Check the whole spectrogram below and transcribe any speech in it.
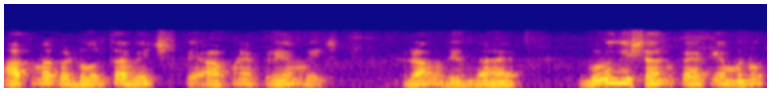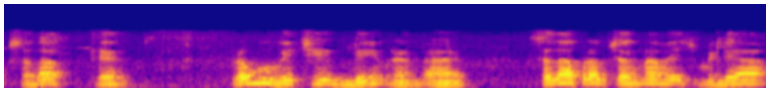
ਆਤਮਕ ਅਡੋਲਤਾ ਵਿੱਚ ਤੇ ਆਪਣੇ ਪ੍ਰੇਮ ਵਿੱਚ ਰੰਗ ਦਿੰਦਾ ਹੈ। ਗੁਰੂ ਦੀ ਸ਼ਰਨ ਪੈ ਕੇ ਮਨੁੱਖ ਸਦਾ ਸਥਿਰ ਪ੍ਰਭੂ ਵਿੱਚ ਹੀ ਲੀਨ ਰਹਿੰਦਾ ਹੈ, ਸਦਾ ਪ੍ਰਭ ਚਰਨਾਂ ਵਿੱਚ ਮਿਲਿਆ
